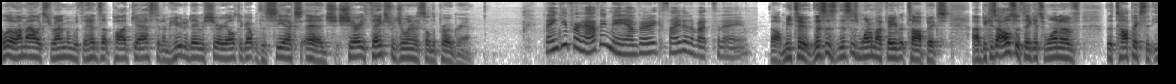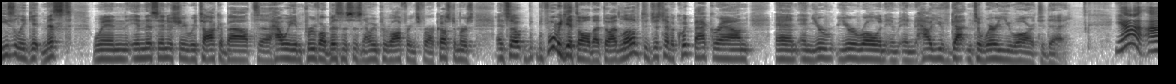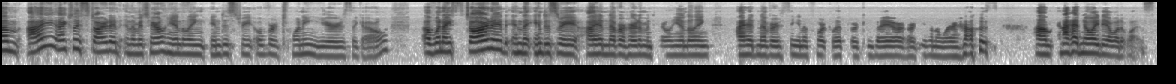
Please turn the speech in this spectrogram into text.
Hello, I'm Alex Runman with the Heads Up Podcast, and I'm here today with Shari Altergott with the CX Edge. Shari, thanks for joining us on the program. Thank you for having me. I'm very excited about today. Oh, me too. This is this is one of my favorite topics uh, because I also think it's one of the topics that easily get missed when in this industry we talk about uh, how we improve our businesses and how we improve offerings for our customers. And so, b- before we get to all that, though, I'd love to just have a quick background and and your your role and, and how you've gotten to where you are today. Yeah, um, I actually started in the material handling industry over 20 years ago. Uh, when I started in the industry, I had never heard of material handling. I had never seen a forklift or conveyor or even a warehouse. Um, and I had no idea what it was.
